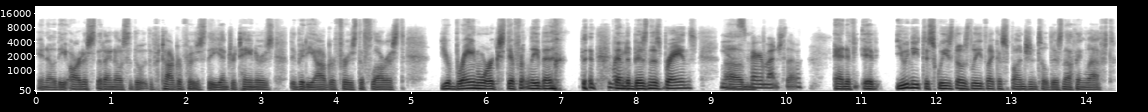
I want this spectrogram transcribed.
you know, the artists that I know, so the, the photographers, the entertainers, the videographers, the florist, your brain works differently than than, than the business brains. Yes, Um, very much so. And if if you need to squeeze those leads like a sponge until there's nothing left,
